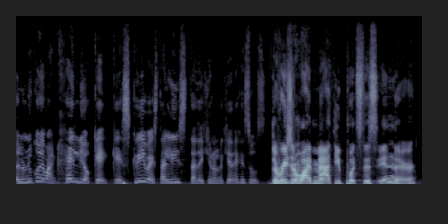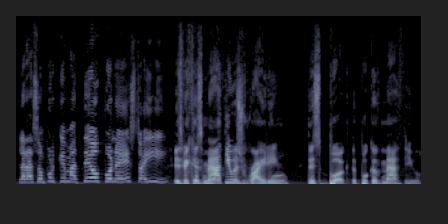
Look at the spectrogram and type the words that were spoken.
el único evangelio que, que escribe esta lista de genealogía de Jesús. The reason why Matthew puts this in there La razón por qué Mateo pone esto ahí is because Matthew is writing this book, the book of Matthew,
